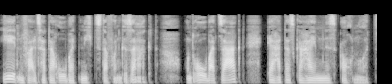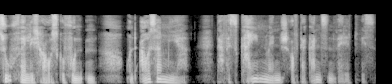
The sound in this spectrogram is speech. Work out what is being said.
Jedenfalls hat der Robert nichts davon gesagt. Und Robert sagt, er hat das Geheimnis auch nur zufällig rausgefunden. Und außer mir darf es kein Mensch auf der ganzen Welt wissen.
